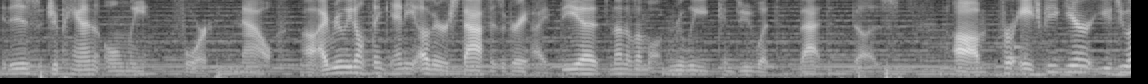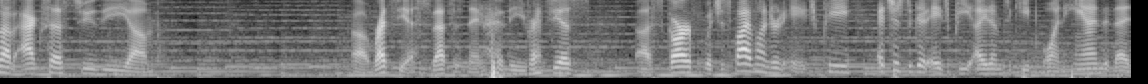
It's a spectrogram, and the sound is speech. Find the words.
It is Japan only for now. Uh, I really don't think any other staff is a great idea. None of them really can do what that does. Um, for HP gear, you do have access to the um, uh, Retzius, that's his name, the Retzius uh, Scarf, which is 500 HP. It's just a good HP item to keep on hand that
